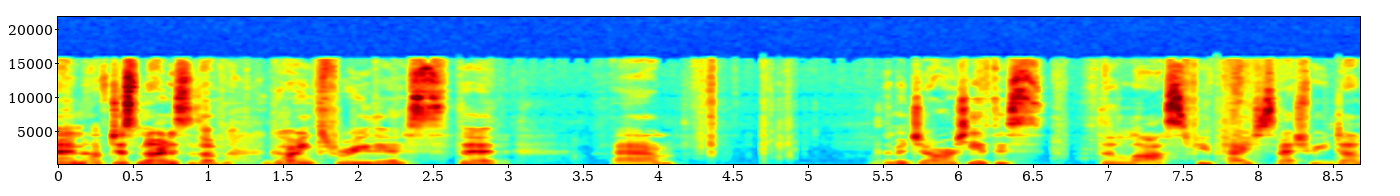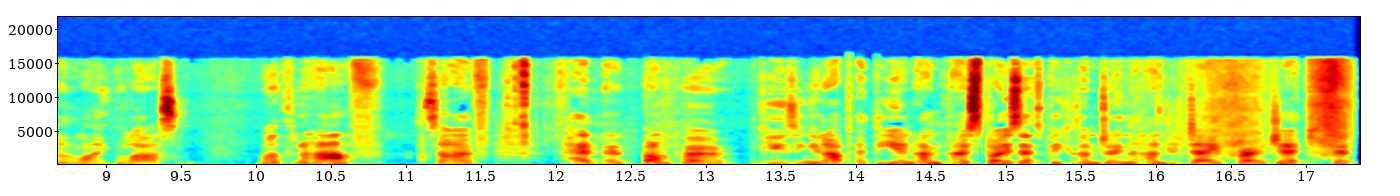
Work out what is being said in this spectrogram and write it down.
And I've just noticed as I'm going through this that um, the majority of this, the last few pages have actually been done in like the last month and a half. So I've had a bumper using it up at the end. Um, I suppose that's because I'm doing the 100 day project but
